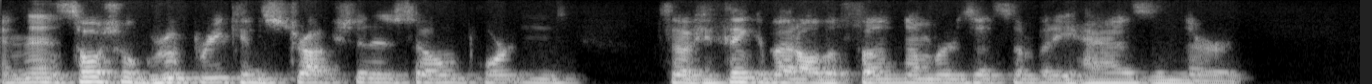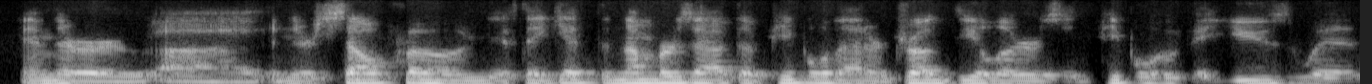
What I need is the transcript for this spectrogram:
And then social group reconstruction is so important. So if you think about all the phone numbers that somebody has in their in their uh, in their cell phone, if they get the numbers out of people that are drug dealers and people who they use with,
